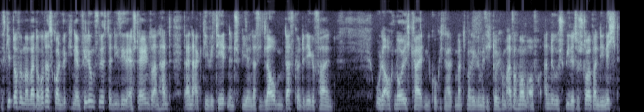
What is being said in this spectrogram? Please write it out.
Es gibt auch, wenn man weiter runterscrollt, wirklich eine Empfehlungsliste, die sie erstellen, so anhand deiner Aktivitäten in Spielen, dass sie glauben, das könnte dir gefallen. Oder auch Neuigkeiten gucke ich dann halt manchmal regelmäßig durch, um einfach mal auf andere Spiele zu stolpern, die nicht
